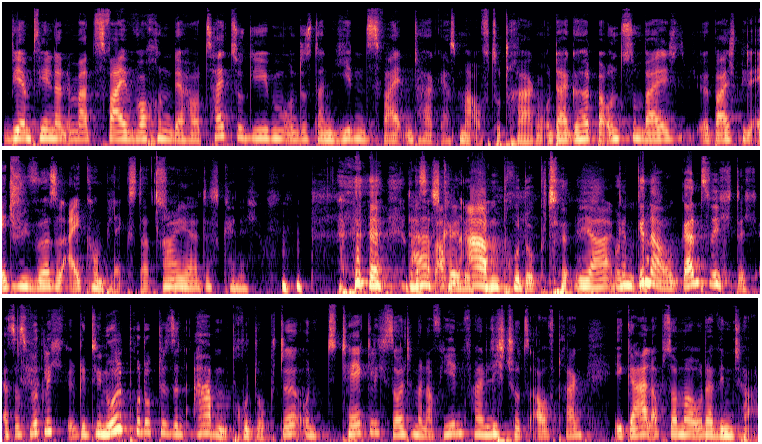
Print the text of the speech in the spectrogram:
wir empfehlen dann immer zwei Wochen der Haut Zeit zu geben und es dann jeden zweiten Tag erstmal aufzutragen. Und da gehört bei uns zum äh, Beispiel Age Reversal Eye Complex dazu. Ah ja, das kenne ich. das, das ist auch ein ich. Abendprodukt. Ja, und genau, ganz wichtig. Also es ist wirklich, Retinolprodukte sind Abendprodukte und täglich sollte man auf jeden Fall einen Lichtschutz auftragen, egal ob Sommer oder Winter.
